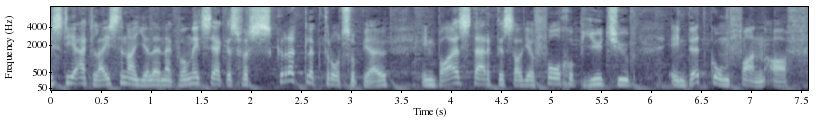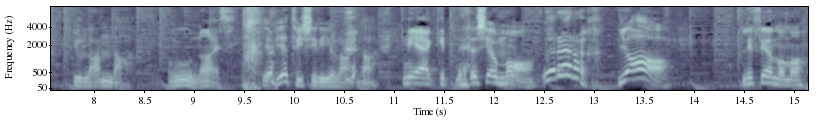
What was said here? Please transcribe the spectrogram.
ST ek luister na julle en ek wil net sê ek is verskriklik trots op jou en baie sterkte sal jou volg op YouTube en dit kom van af Jolanda. Ooh, nice. Jy weet wie is hierdie Jolanda? nee, ek het nie. Dis jou ma. Oorig. Ja, Lief vir jou mamma.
